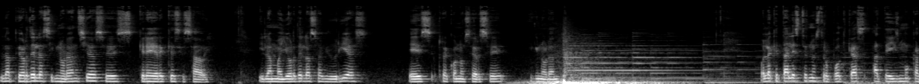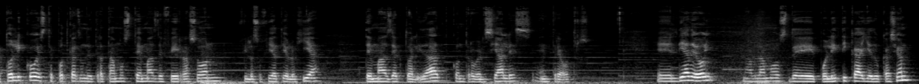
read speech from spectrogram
La peor de las ignorancias es creer que se sabe, y la mayor de las sabidurías es reconocerse ignorante. Hola, ¿qué tal? Este es nuestro podcast Ateísmo Católico, este podcast donde tratamos temas de fe y razón, filosofía, teología, temas de actualidad, controversiales, entre otros. El día de hoy hablamos de política y educación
